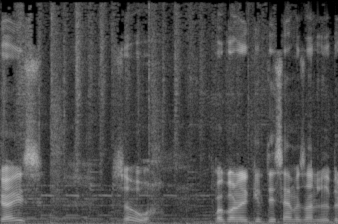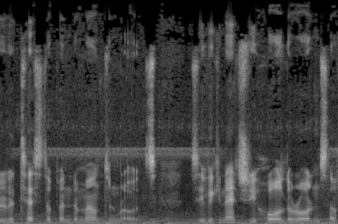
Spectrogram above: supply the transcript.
guys so we're going to give this Amazon a little bit of a test up on the mountain roads. See if we can actually hold the road and stuff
